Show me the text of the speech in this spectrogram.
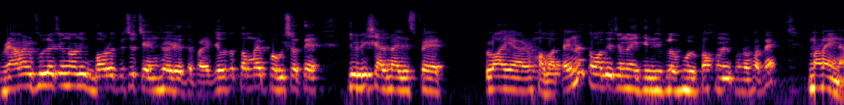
গ্রামার ভুলের জন্য অনেক বড় কিছু চেঞ্জ হয়ে যেতে পারে। যেহেতু তোমরা ভবিষ্যতে জুডিশিয়াল ম্যাজিস্ট্রেট লয়ার হবা, তাই না? তোমাদের জন্য এই জিনিসগুলো ভুল কখনোই কোনোভাবে মানায় না।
